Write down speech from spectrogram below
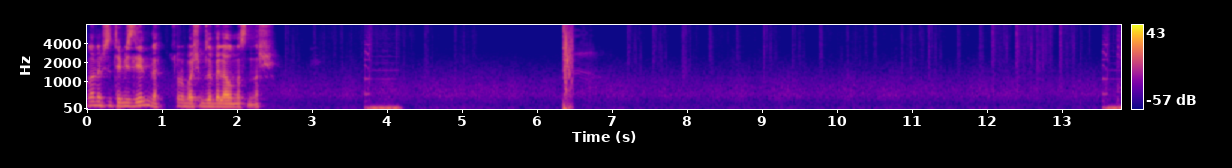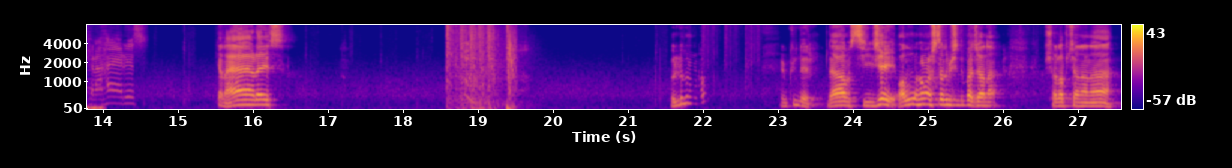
Bunların hepsini temizleyelim de sonra başımıza bela almasınlar. Can I have this? Gene reis. Öldü mü lan? Mümkün değil. Ya CJ. Allah'ım açlarım şimdi bacağına. Şarap çanağına ha.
